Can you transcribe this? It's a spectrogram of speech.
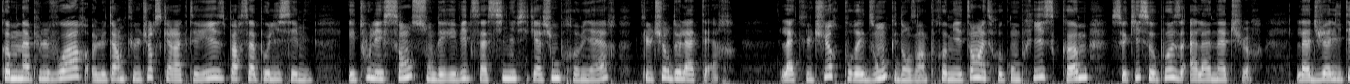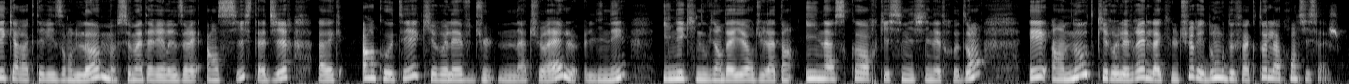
Comme on a pu le voir, le terme culture se caractérise par sa polysémie, et tous les sens sont dérivés de sa signification première, culture de la terre. La culture pourrait donc, dans un premier temps, être comprise comme ce qui s'oppose à la nature. La dualité caractérisant l'homme se matérialiserait ainsi, c'est-à-dire avec un côté qui relève du naturel, l'inné, inné qui nous vient d'ailleurs du latin inascor qui signifie naître dans, et un autre qui relèverait de la culture et donc de facto de l'apprentissage.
